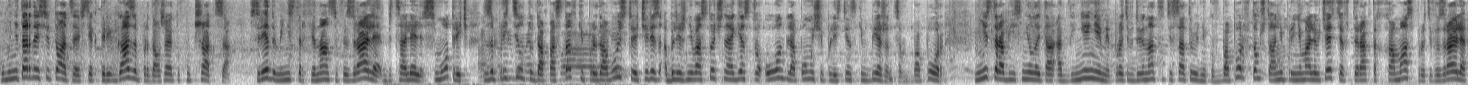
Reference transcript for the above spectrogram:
Гуманитарная ситуация в секторе Газа продолжает ухудшаться. В среду министр финансов Израиля Бецалель Смотрич запретил туда поставки продовольствия через Ближневосточное агентство ООН для помощи палестинским беженцам «Бапор». Министр объяснил это обвинениями против 12 сотрудников БАПОР в том, что они принимали участие в терактах Хамас против Израиля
